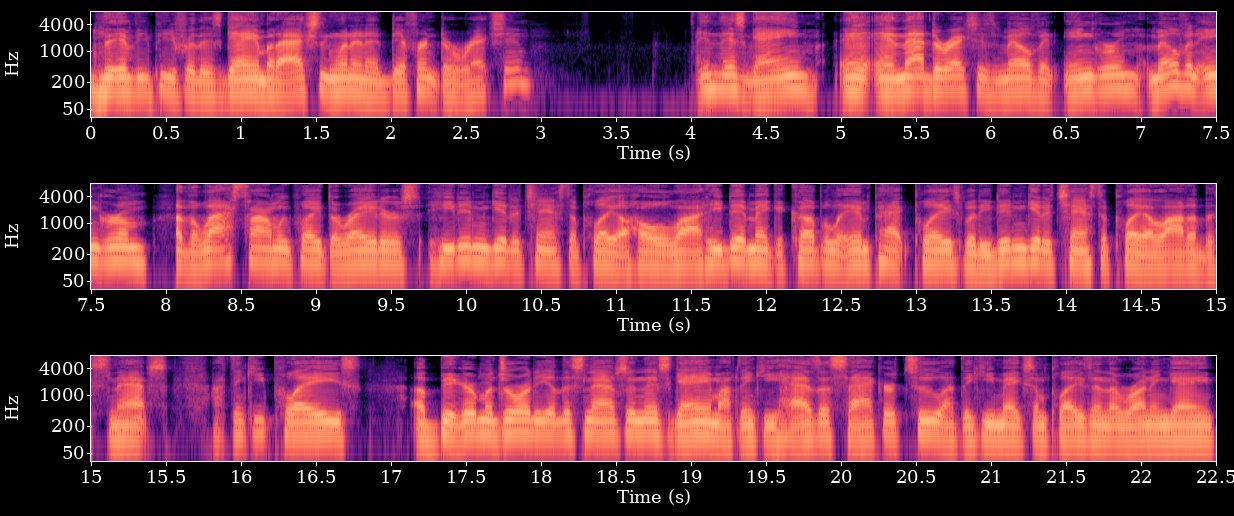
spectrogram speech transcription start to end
the MVP for this game, but I actually went in a different direction in this game, and, and, that direction is Melvin Ingram. Melvin Ingram, uh, the last time we played the Raiders, he didn't get a chance to play a whole lot. He did make a couple of impact plays, but he didn't get a chance to play a lot of the snaps. I think he plays a bigger majority of the snaps in this game. I think he has a sack or two. I think he makes some plays in the running game.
